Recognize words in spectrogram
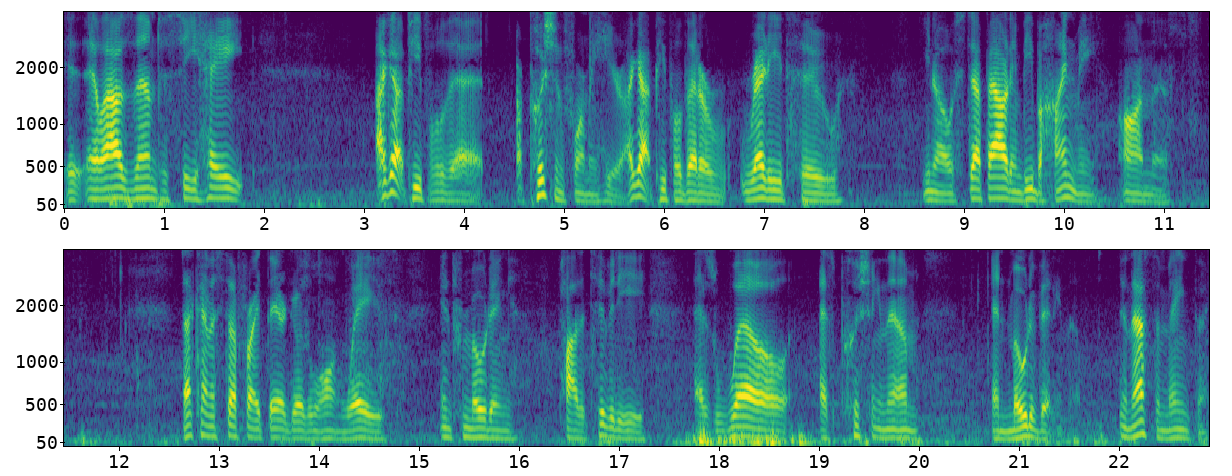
It allows them to see, hey, I got people that are pushing for me here. I got people that are ready to, you know, step out and be behind me on this. That kind of stuff right there goes a long ways in promoting positivity as well as pushing them and motivating them. And that's the main thing,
